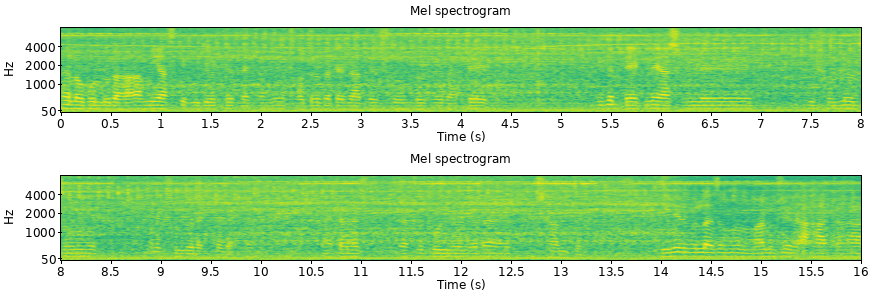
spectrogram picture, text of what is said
হ্যালো বন্ধুরা, আমি আজকে ভিডিওতে দেখাবো সদরঘাটের রাতের সৌন্দর্য। রাতে এদিকে দেখলে আসলে কি সৌন্দর্য অনেক সুন্দর একটা জায়গা। ঢাকা রাতের একটু শান্ত। দিনের বেলা যেমন মানুষের আহা কাহা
